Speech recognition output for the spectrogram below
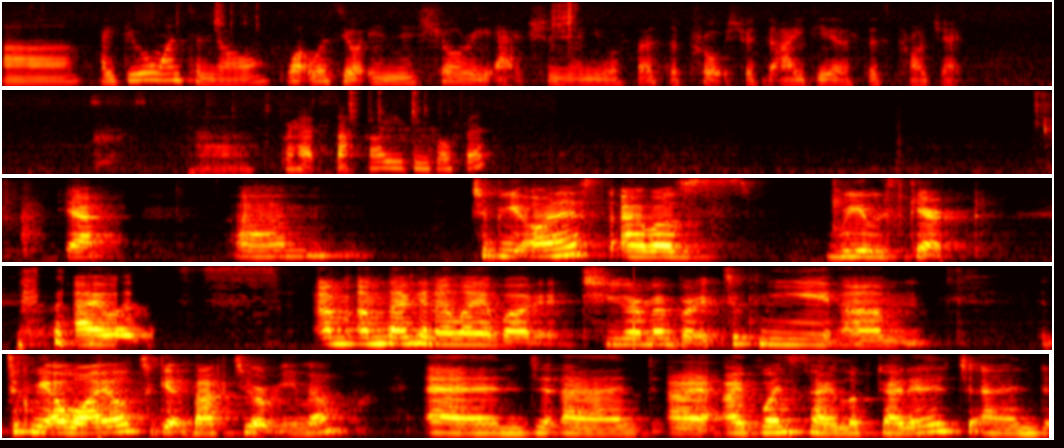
Uh, I do want to know what was your initial reaction when you were first approached with the idea of this project? Uh, perhaps Safa, you can go first. Yeah. Um, to be honest, I was really scared. I was. I'm. I'm not gonna lie about it. You remember, it took me. Um, it took me a while to get back to your email and and I, I once I looked at it and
